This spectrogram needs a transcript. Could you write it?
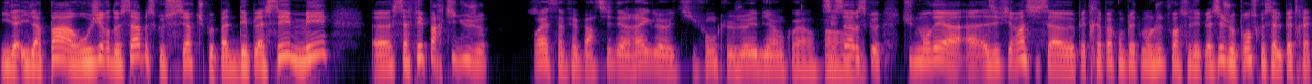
Il a, pas à rougir de ça parce que certes, tu peux pas te déplacer, mais ça fait partie du jeu. Ouais, ça fait partie des règles qui font que le jeu est bien, quoi. Enfin, C'est ça, parce que tu demandais à, à Zephyrin si ça euh, pèterait pas complètement le jeu de pouvoir se déplacer. Je pense que ça le pèterait.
